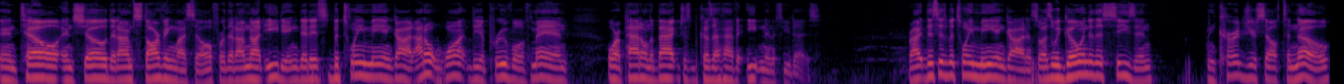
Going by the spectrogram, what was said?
and tell and show that I'm starving myself or that I'm not eating, that it's between me and God. I don't want the approval of man or a pat on the back just because I haven't eaten in a few days. Right? This is between me and God. And so as we go into this season, encourage yourself to know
